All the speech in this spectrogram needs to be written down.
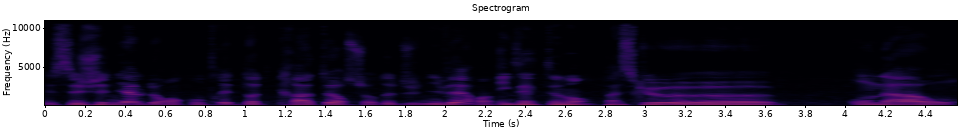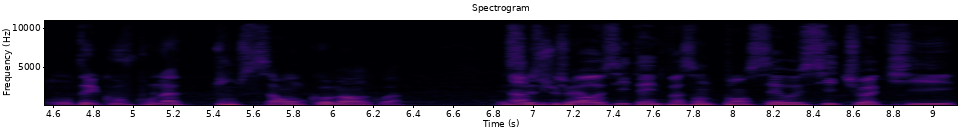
et c'est génial de rencontrer d'autres créateurs sur d'autres univers Exactement. parce que euh, on a on, on découvre qu'on a tout ça en commun quoi. Et c'est puis tu super. vois aussi, tu as une façon de penser aussi, tu vois, qui,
